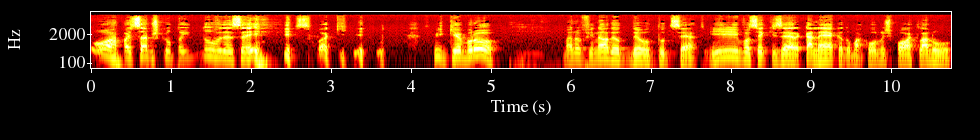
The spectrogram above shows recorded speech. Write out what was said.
Ô, oh, rapaz, sabes que eu tô em dúvida se é isso ou aquilo. Me quebrou. Mas no final deu, deu tudo certo. E você quiser caneca do Marcou no Esporte, lá no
